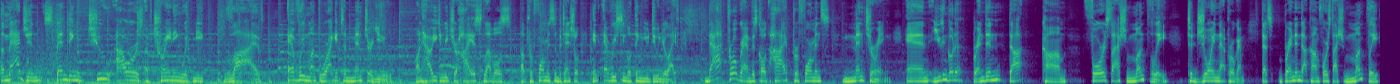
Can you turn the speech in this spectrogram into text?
imagine spending two hours of training with me live every month where I get to mentor you on how you can reach your highest levels of performance and potential in every single thing you do in your life. That program is called High Performance Mentoring. And you can go to brendon.com forward slash monthly to join that program. That's brendon.com forward slash monthly.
